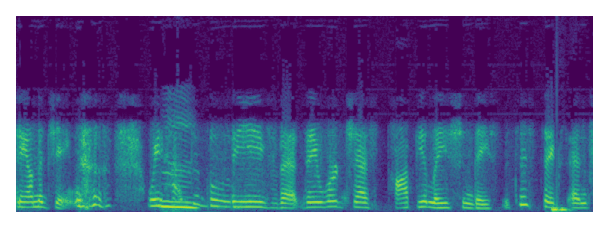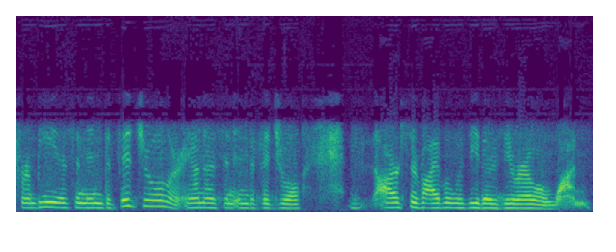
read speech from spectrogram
damaging. we mm. had to believe that they were just population-based statistics, and for me as an individual or Anna as an individual, our survival was either zero or one.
